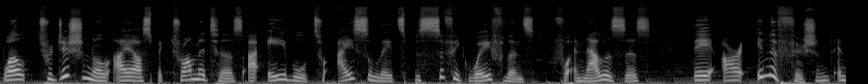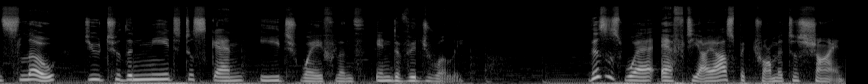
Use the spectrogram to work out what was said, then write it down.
While traditional IR spectrometers are able to isolate specific wavelengths for analysis, they are inefficient and slow due to the need to scan each wavelength individually. This is where FTIR spectrometers shine.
